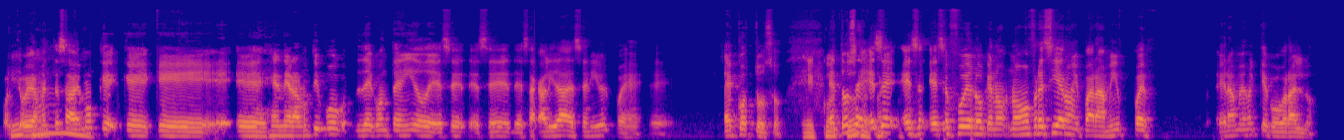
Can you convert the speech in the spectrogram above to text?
Porque obviamente sabemos que, eh, generar un tipo de contenido de, ese, de, esa calidad, de ese nivel, pues eh, es, costoso. Entonces, ese, ese, fue lo que nos, ofrecieron y para mí, pues, era mejor que cobrarlo.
